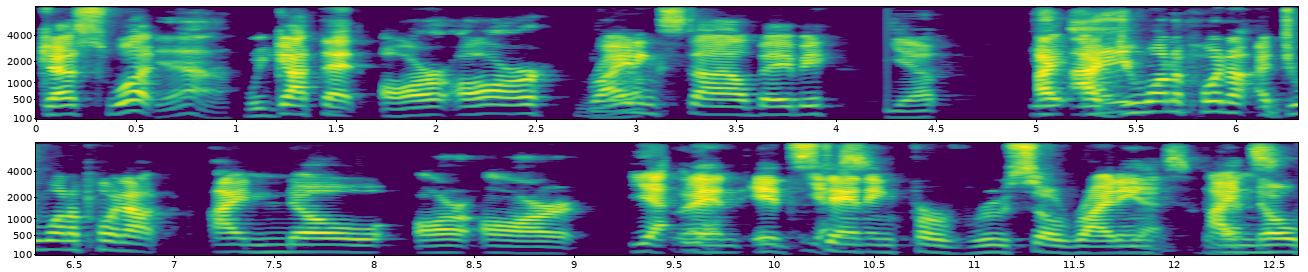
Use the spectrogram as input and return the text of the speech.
guess what? yeah We got that RR writing Yep. style, baby. Yep. I, I, I- do want to point out. I do want to point out. I know RR Yeah, yeah. and it's Yes. standing for Russo writing. Yes, I know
